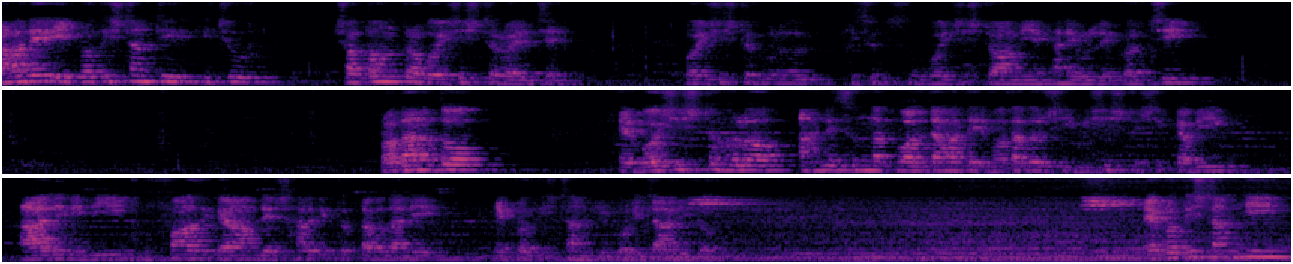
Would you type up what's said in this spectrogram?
আমাদের এই প্রতিষ্ঠানটির কিছু স্বতন্ত্র বৈশিষ্ট্য রয়েছে। বৈশিষ্ট্যগুলোর কিছু কিছু বৈশিষ্ট্য আমি এখানে উল্লেখ করছি। প্রধানত, এর বৈশিষ্ট্য হলো আহলে সুন্নাত ওয়াল জামাতের মতাদর্শী বিশিষ্ট শিক্ষাবিদ আলিম সার্বিক তত্ত্বাবধানে এই প্রতিষ্ঠানটি পরিচালিত। এই প্রতিষ্ঠানটি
